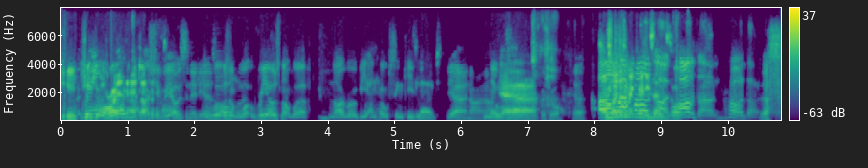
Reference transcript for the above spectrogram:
Do you think Yeah, it was Alright, worth then, it? Actually, Rio's an idiot It as well. wasn't. for- wor- Rio's not worth Nairobi and Helsinki's lives. Yeah, no, no, No way. Yeah. for sure. Yeah, Oh, That's why it doesn't make any hold sense. on, hold on, hold on. that's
